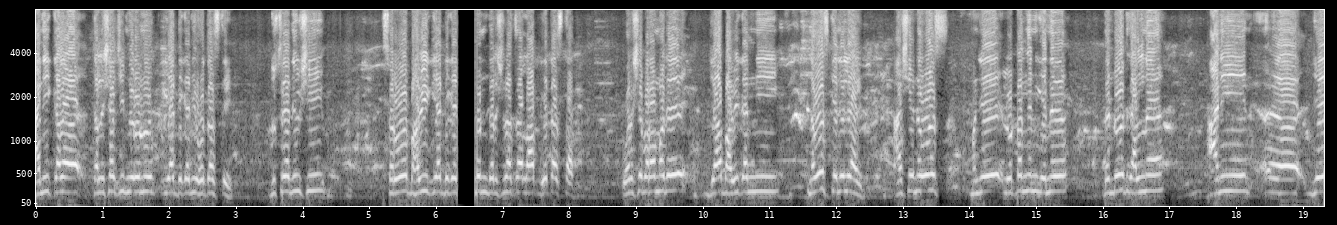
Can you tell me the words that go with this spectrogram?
आणि कल कलशाची मिरवणूक या ठिकाणी होत असते. दुसऱ्या दिवशी सर्व भाविक या ठिकाणी दर्शनाचा लाभ घेत असतात. वर्षभरामध्ये ज्या भाविकांनी नवस केलेले आहेत असे नवस म्हणजे लोटांगण घेणं दंडवत घालणं आणि जे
